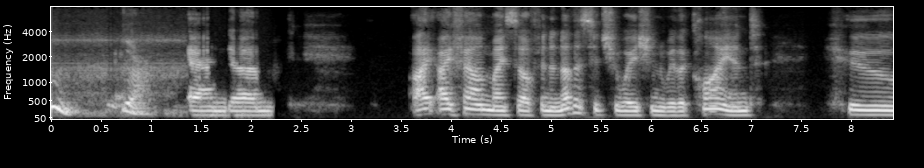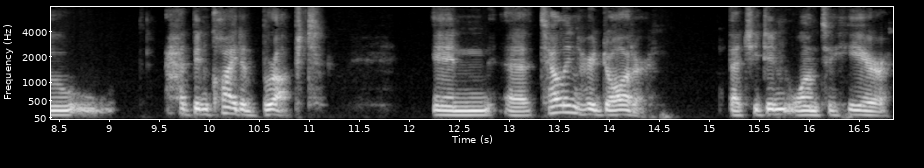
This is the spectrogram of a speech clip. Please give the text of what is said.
Hmm. Yeah. And um, I, I found myself in another situation with a client who had been quite abrupt in uh, telling her daughter that she didn't want to hear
